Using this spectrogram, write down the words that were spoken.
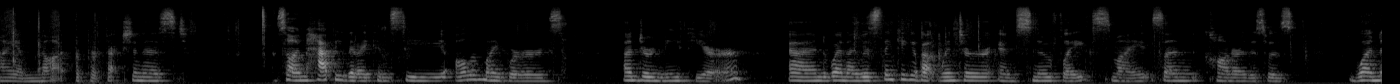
I am not a perfectionist. So I'm happy that I can see all of my words underneath here. And when I was thinking about winter and snowflakes, my son Connor, this was one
